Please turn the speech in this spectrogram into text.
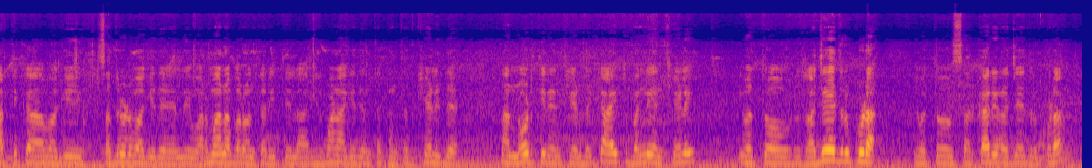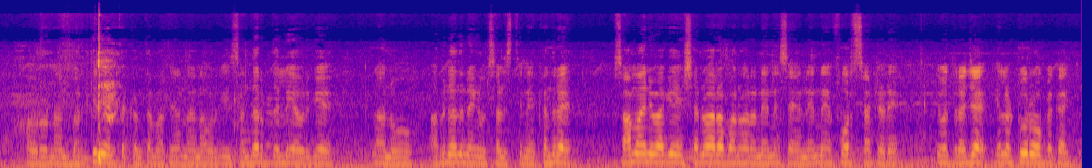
ಆರ್ಥಿಕವಾಗಿ ಸದೃಢವಾಗಿದೆ, ಅಲ್ಲಿ ವರಮಾನ ಬರುವಂಥ ರೀತಿಯಲ್ಲಿ ನಿರ್ಮಾಣ ಆಗಿದೆ ಅಂತಕ್ಕಂಥದ್ದು ಕೇಳಿದ್ದೆ. ನಾನು ನೋಡ್ತೀನಿ ಅಂತ ಹೇಳಿದ್ದಕ್ಕೆ, ಆಯಿತು, ಬನ್ನಿ ಅಂತ ಹೇಳಿ ಇವತ್ತು ಅವರು ರಜೆ ಇದ್ದರೂ ಕೂಡ ಇವತ್ತು ಸರ್ಕಾರಿ ರಜೆ ಇದ್ದರೂ ಕೂಡ ಅವರು ನಾನು ಬರ್ತೀನಿ ಅಂತಕ್ಕಂಥ ಮಾತಿನ ನಾನು ಅವ್ರಿಗೆ ಈ ಸಂದರ್ಭದಲ್ಲಿ ಅವರಿಗೆ ನಾನು ಅಭಿನಂದನೆಗಳು ಸಲ್ಲಿಸ್ತೀನಿ. ಯಾಕಂದರೆ ಸಾಮಾನ್ಯವಾಗಿ ಶನಿವಾರ, ಭಾನುವಾರ, ನೆನ್ನೆ ಸ, ನಿನ್ನೆ ಫೋರ್ತ್ ಸ್ಯಾಟರ್ಡೆ ಇವತ್ತು ರಜೆ, ಎಲ್ಲ ಟೂರ್ ಹೋಗಬೇಕಾಯ್ತು.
